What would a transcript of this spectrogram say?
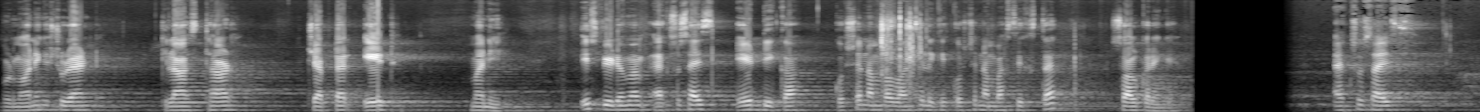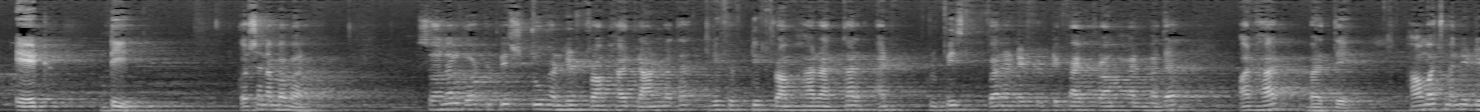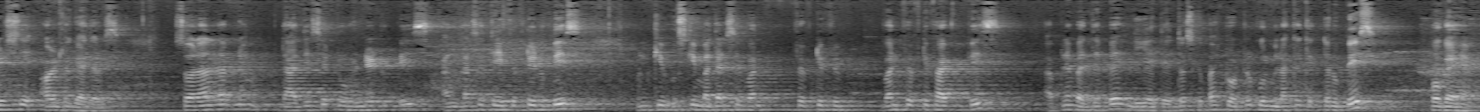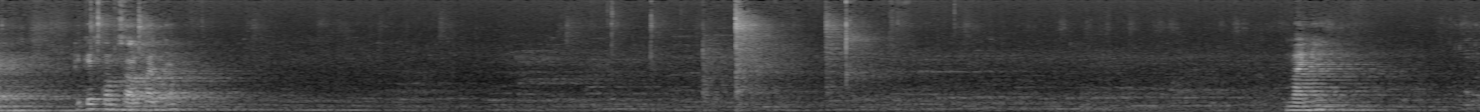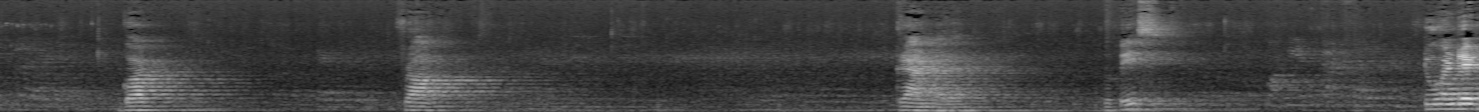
Good morning, student. Class third, chapter eight, money. इस video में हम एक्सरसाइज एट डी का क्वेश्चन नंबर वन से लेकर क्वेश्चन नंबर सिक्स तक सॉल्व करेंगे। Exercise eight D. Question number one. Sonal got rupees two hundred from her grandmother, three fifty from her uncle, and rupees one hundred fifty five from her mother on her birthday how much money did she all together Sonal ने अपने दादी से two hundred rupees uncle से three fifty rupees उनकी, उसकी mother से one fifty one fifty five rupees अपने birthday पे लिए थे। तो उसके पास टोटल कुल मिलाकर कितने रुपीज़ हो गए हैं? ठीक है, इसको हम सॉल्व करते हैं। Money got from grandmother rupees 200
